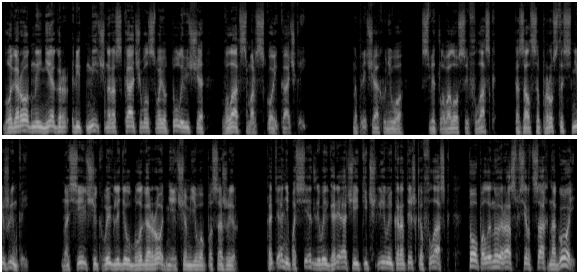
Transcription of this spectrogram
благородный негр ритмично раскачивал свое туловище в лад с морской качкой. На плечах у него светловолосый фласк казался просто снежинкой. Носильщик выглядел благороднее, чем его пассажир — хотя непоседливый, горячий и кичливый коротышка Фласк топал иной раз в сердцах ногой,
